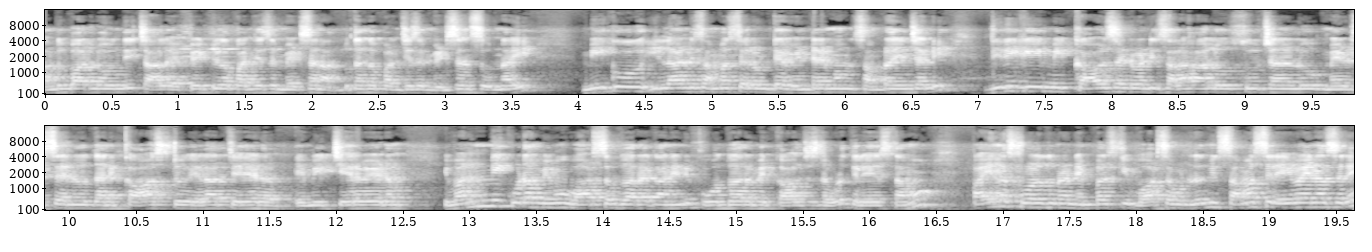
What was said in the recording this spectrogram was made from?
అందుబాటులో ఉంది. చాలా ఎఫెక్టివ్గా పనిచేసే మెడిసిన్ అద్భుతంగా పనిచేసే మెడిసిన్స్ ఉన్నాయి. మీకు ఇలాంటి సమస్యలు ఉంటే వెంటనే మమ్మల్ని సంప్రదించండి. దీనికి మీకు కావాల్సినటువంటి సలహాలు సూచనలు మెడిసిన్ దాని కాస్ట్ ఎలా చేయడం మీకు చేరవేయడం ఇవన్నీ కూడా మేము వాట్సాప్ ద్వారా కానీ ఫోన్ ద్వారా మీరు కాల్ చేసినా కూడా తెలియజేస్తాము. పైన స్క్రోల్ అవుతున్న నెంబర్స్కి వాట్సాప్ ఉంటుంది. మీ సమస్యలు ఏవైనా సరే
